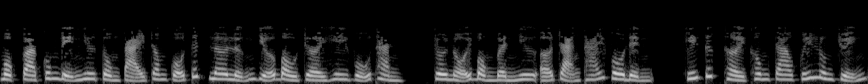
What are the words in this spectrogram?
một tòa cung điện như tồn tại trong cổ tích lơ lửng giữa bầu trời hy vũ thành, trôi nổi bồng bềnh như ở trạng thái vô định, khí tức thời không cao quý luân chuyển,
